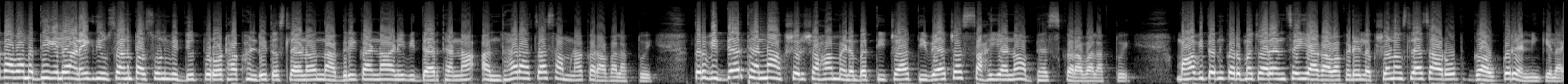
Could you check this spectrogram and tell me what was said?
गावामध्ये गेल्या अनेक दिवसांपासून विद्युत पुरवठा खंडित असल्यानं नागरिकांना आणि विद्यार्थ्यांना अंधाराचा सामना करावा लागतोय. तर विद्यार्थ्यांना अक्षरशः मेणबत्तीच्या दिव्याच्या सहाय्यानं अभ्यास करावा लागतोय. महावितरण कर्मचाऱ्यांचे या गावाकडे लक्ष नसल्याचा आरोप गावकर यांनी केलाय.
